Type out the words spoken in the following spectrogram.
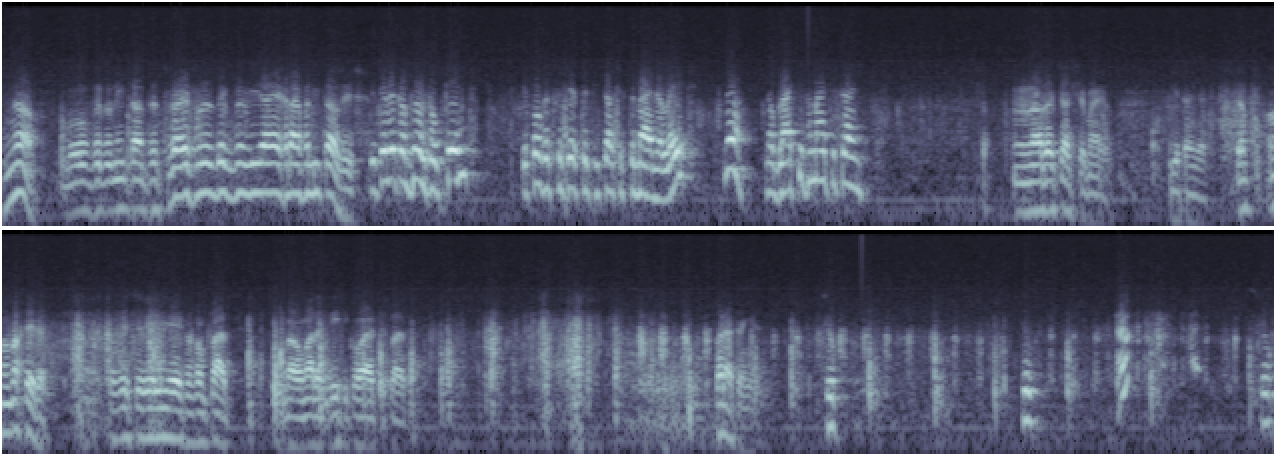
Nou, we hoeven er niet aan te twijfelen dat ik ben wie de eigenaar van die tas is. Dit heb ik ook nooit ontkend. Je hebt altijd gezegd dat die tas op de mijne leek. Nou, nou blijkt hij van mij te zijn. Nou, dat jasje maar. Hier, Tanja. Kom. Oh, wacht even. Verwisselen jullie even van plaats. Nou, om elk risico uit te sluiten. Vooruit, Tanja. Zoek. Zoek. Zoek,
